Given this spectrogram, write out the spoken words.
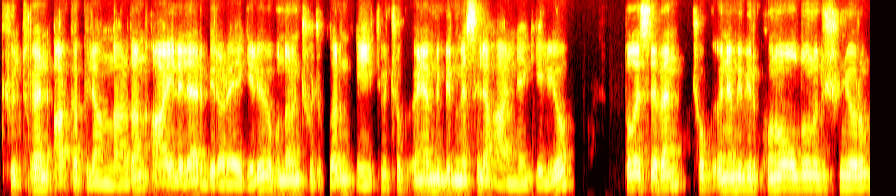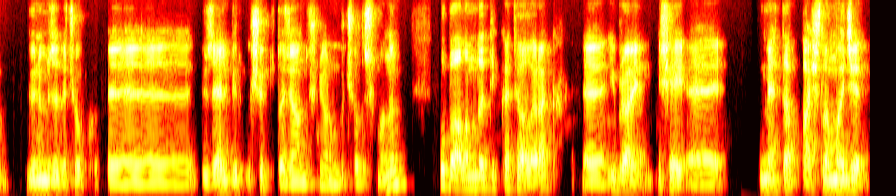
kültürel arka planlardan aileler bir araya geliyor ve bunların çocukların eğitimi çok önemli bir mesele haline geliyor. Dolayısıyla ben çok önemli bir konu olduğunu düşünüyorum. Günümüzde de çok e, güzel bir ışık tutacağını düşünüyorum bu çalışmanın. Bu bağlamda dikkate alarak e, İbrahim şey e, Mehtap Aşlamacı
